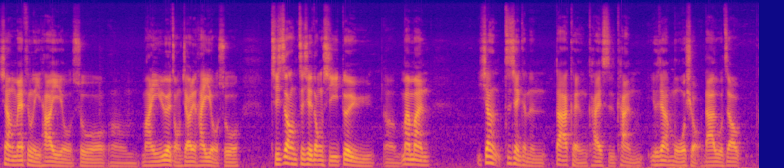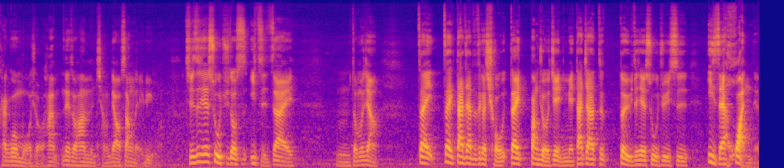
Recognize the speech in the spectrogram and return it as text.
像 Mattingly 他也有说，嗯，马林鱼队总教练他也有说，其实像这些东西对于呃慢慢，像之前可能大家可能开始看，有像魔球，大家如果知道看过魔球，他那时候他们强调上垒率嘛，其实这些数据都是一直在，嗯，怎么讲，在在大家的这个球在棒球界里面，大家这对于这些数据是一直在换的，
